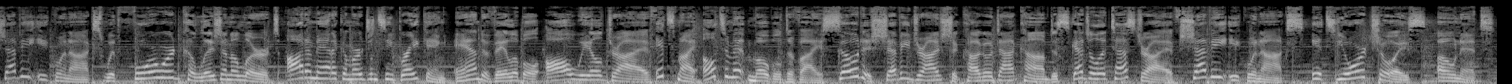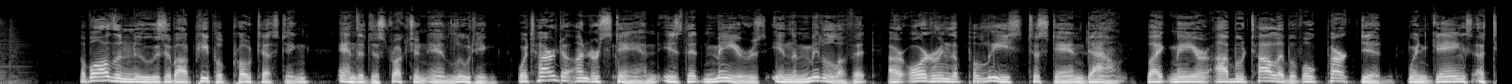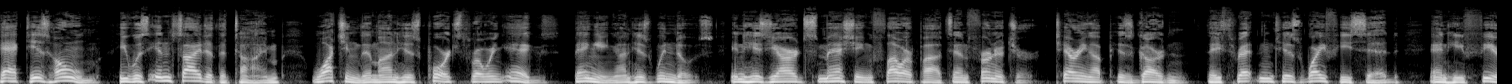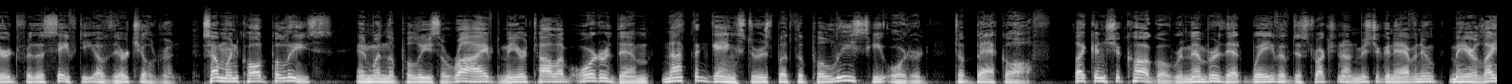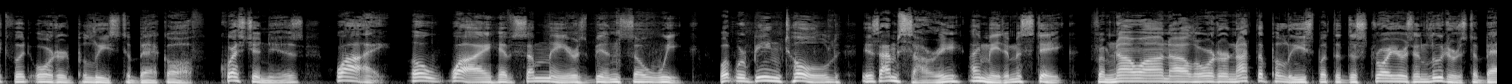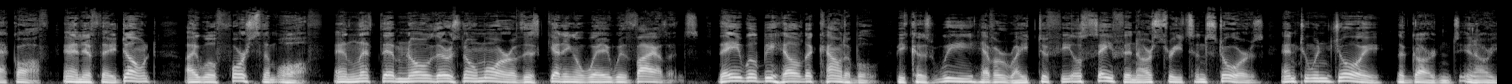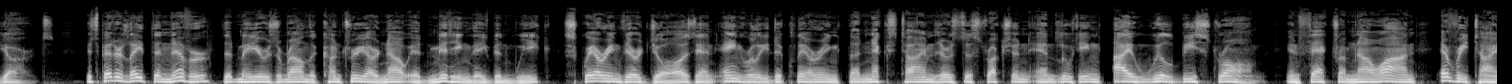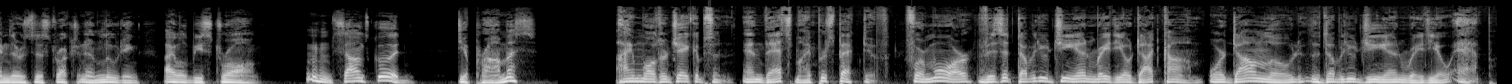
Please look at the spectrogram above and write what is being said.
Chevy Equinox with forward collision alert, automatic emergency braking, and available all-wheel drive. It's my ultimate mobile device. Go to ChevyDriveChicago.com to schedule a test drive. Chevy Equinox. It's your choice. Own it. Of all the news about people protesting and the destruction and looting, what's hard to understand is that mayors in the middle of it are ordering the police to stand down, like Mayor Abu-Taleb of Oak Park did when gangs attacked his home. He was inside at the time, watching them on his porch throwing eggs, banging on his windows, in his yard smashing flower pots and furniture, tearing up his garden. They threatened his wife, he said, and he feared for the safety of their children. Someone called police, and when the police arrived, Mayor Taleb ordered them, not the gangsters, but the police he ordered, to back off. Like in Chicago, remember that wave of destruction on Michigan Avenue? Mayor Lightfoot ordered police to back off. Question is, why? Oh, why have some mayors been so weak? What we're being told is, I'm sorry, I made a mistake. From now on, I'll order not the police, but the destroyers and looters to back off. And if they don't, I will force them off and let them know there's no more of this getting away with violence. They will be held accountable because we have a right to feel safe in our streets and stores and to enjoy the gardens in our yards. It's better late than never that mayors around the country are now admitting they've been weak, squaring their jaws, and angrily declaring the next time there's destruction and looting, I will be strong. In fact, from now on, every time there's destruction and looting, I will be strong. Hmm, sounds good. Do you promise? I'm Walter Jacobson, and that's my perspective. For more, visit WGNradio.com or download the WGN Radio app.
